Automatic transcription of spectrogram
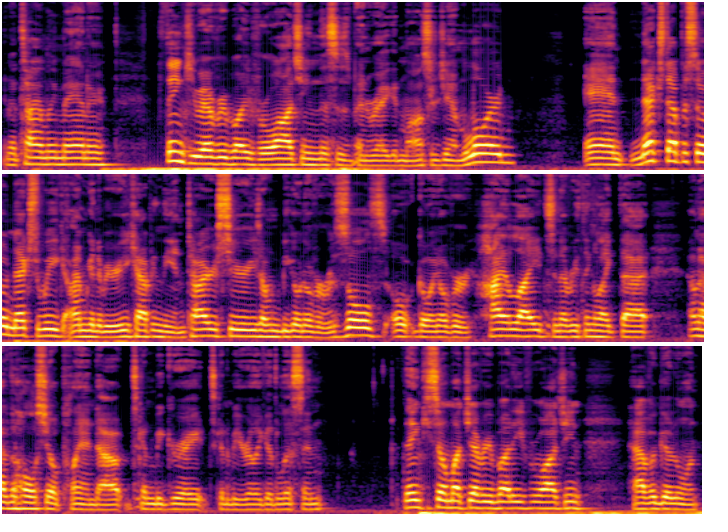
in a timely manner. Thank you everybody for watching. This has been Reagan Monster Jam Lord. And next episode, next week, I'm going to be recapping the entire series. I'm going to be going over results, going over highlights, and everything like that. I'm going to have the whole show planned out. It's going to be great. It's going to be a really good listen. Thank you so much, everybody, for watching. Have a good one.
